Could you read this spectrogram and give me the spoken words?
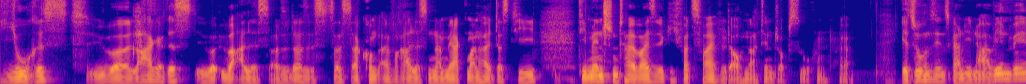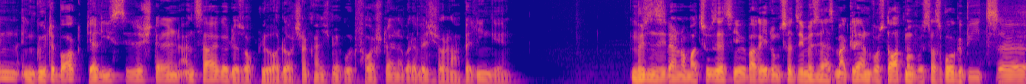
Jurist über Lagerist über, über alles. Also das ist, das, da kommt einfach alles. Und da merkt man halt, dass die, die Menschen teilweise wirklich verzweifelt auch nach den Jobs suchen. Ja. Jetzt suchen Sie in Skandinavien wen, in Göteborg, der liest diese Stellenanzeige, der sagt, ja, Deutschland kann ich mir gut vorstellen, aber da will ich doch nach Berlin gehen. Müssen Sie dann nochmal zusätzliche Überredungsschritte, Sie müssen erst mal klären, wo ist Dortmund, wo ist das Ruhrgebiet äh,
